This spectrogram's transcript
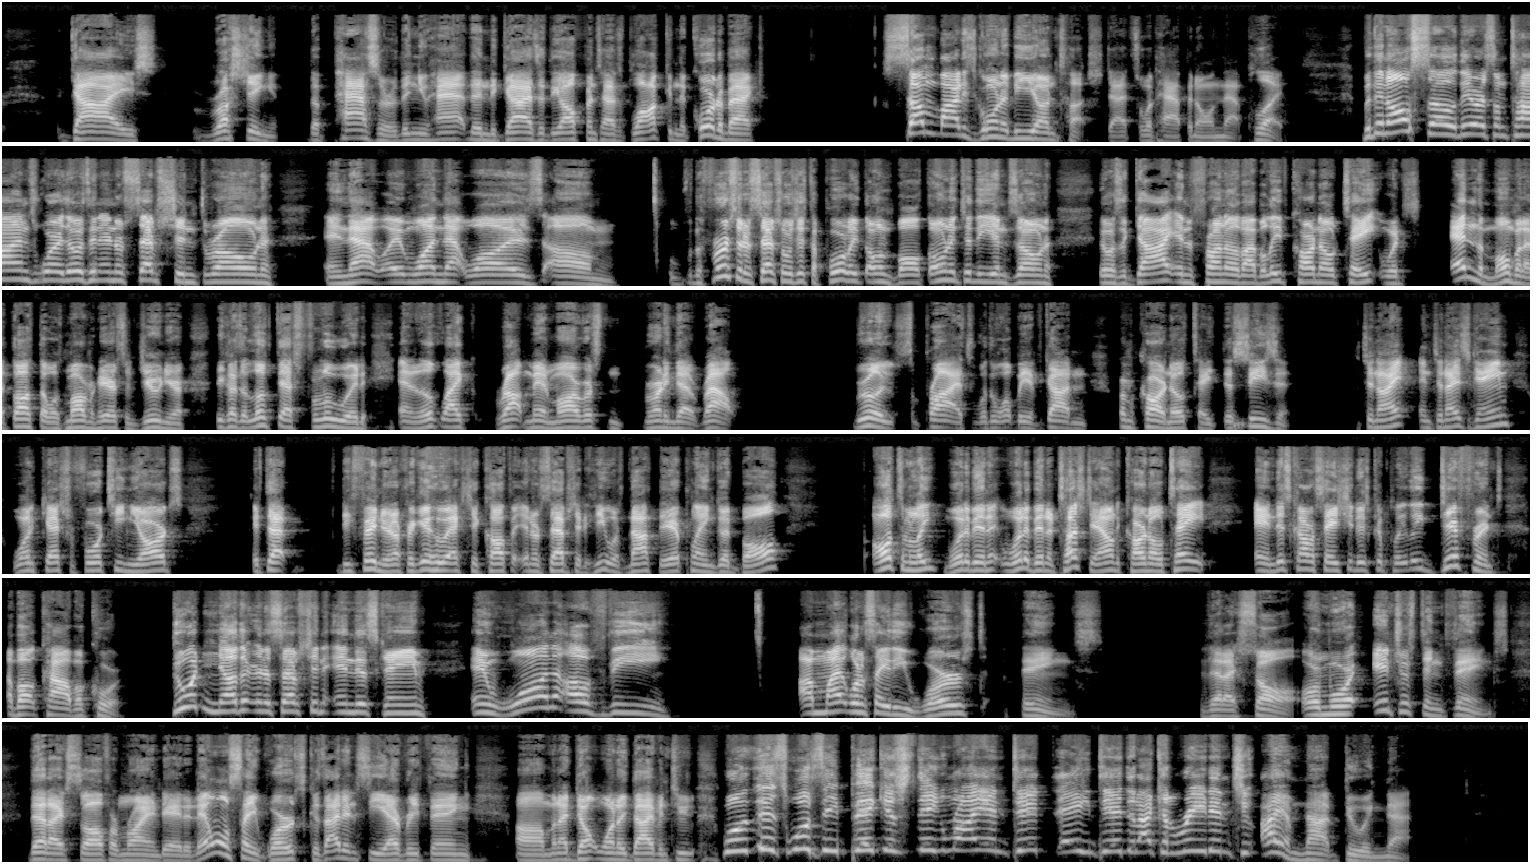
guys rushing the passer than you have than the guys that the offense has blocking the quarterback, somebody's going to be untouched. That's what happened on that play. But then also there are some times where there was an interception thrown, and that one that was um the first interception was just a poorly thrown ball thrown into the end zone. There was a guy in front of, I believe, Carnell Tate, which in the moment I thought that was Marvin Harrison Jr. because it looked as fluid and it looked like route man Marvin running that route. Really surprised with what we have gotten from Carnell Tate this season. Tonight, in tonight's game, one catch for 14 yards. If that defender. I forget who actually caught the interception. He was not there playing good ball. Ultimately, would have been would have been a touchdown. Carnell Tate. And this conversation is completely different about Kyle McCord. Threw another interception in this game, and one of the I might want to say the worst things that I saw, or more interesting things that I saw from Ryan Day today. I won't say worse because I didn't see everything. Um, and I don't want to dive into, well, this was the biggest thing Ryan did, they did that I could read into. I am not doing that.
